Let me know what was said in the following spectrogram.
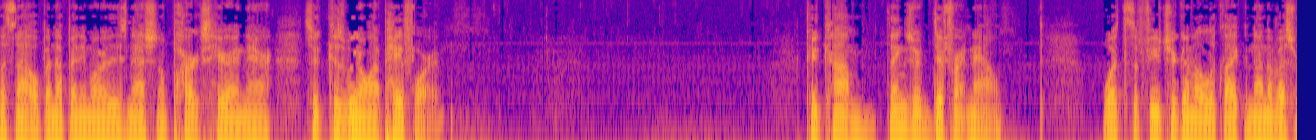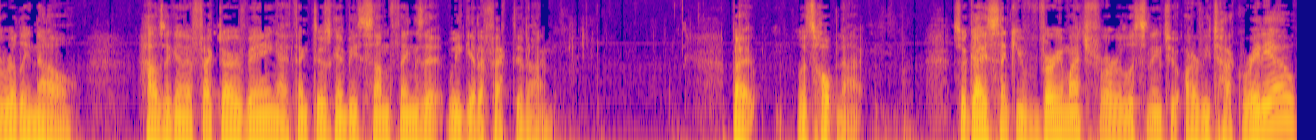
Let's not open up any more of these national parks here and there so because we don't want to pay for it. Could come. Things are different now. What's the future going to look like? None of us really know. How's it going to affect RVing? I think there's going to be some things that we get affected on. But let's hope not. So guys, thank you very much for listening to RV Talk Radio.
